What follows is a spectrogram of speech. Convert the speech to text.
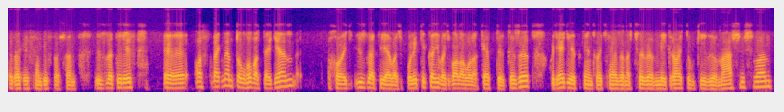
ez egészen biztosan üzleti rész. E, azt meg nem tudom hova tegyem, hogy üzleti vagy politikai, vagy valahol a kettő között, hogy egyébként, hogyha ezen a csövön még rajtunk kívül más is van,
